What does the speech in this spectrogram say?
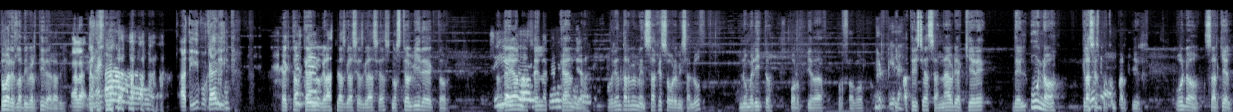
Tú eres la divertida, Gaby. A, ti, pues, Gaby. Héctor Cano, gracias, gracias, gracias. No se te olvide, Héctor. Andrea Marcela Candia, ¿podrían darme un mensaje sobre mi salud? Numerito, por piedad, por favor. Y Patricia Sanabria quiere del 1. Gracias por compartir. 1, Sarkiel.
